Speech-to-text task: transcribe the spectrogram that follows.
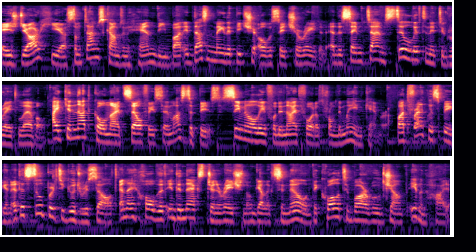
HDR here sometimes comes in handy but it doesn't make the picture oversaturated, at the same time still lifting it to great level. I cannot call night selfies a masterpiece, similarly for the night photos from the main camera. But frankly speaking it is still pretty good result and I hope that in the next generation of Galaxy Note the quality bar bar will jump even higher.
